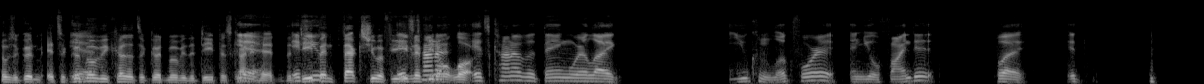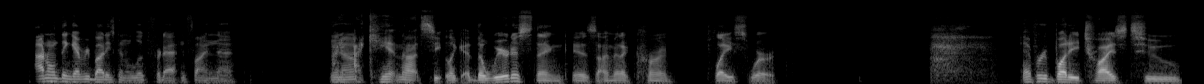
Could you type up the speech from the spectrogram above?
It was a good. It's a good Yeah. movie because it's a good movie. The deep is kind of Yeah. hidden. The If deep you- infects you if you even kinda, if you don't look. It's kind of a thing where like you can look for it and you'll find it, but. I don't think everybody's gonna look for that and find that. You know. I, I can't not see. Like the weirdest thing is, I'm at a current place where everybody tries to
